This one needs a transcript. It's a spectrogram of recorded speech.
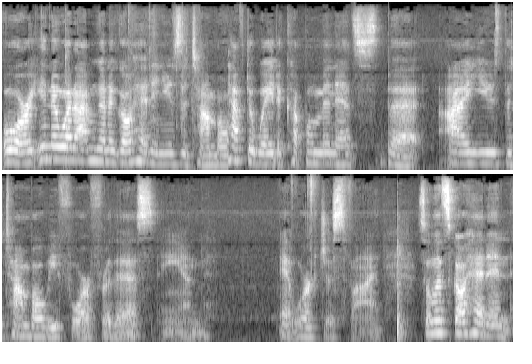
or you know what, I'm going to go ahead and use the Tombow. I have to wait a couple minutes, but I used the Tombow before for this and it worked just fine. So let's go ahead and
